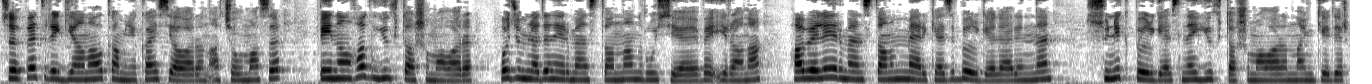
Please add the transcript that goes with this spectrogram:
Söhbət regional kommunikasiyaların açılması, beynəlxalq yük daşımaları, o cümlədən Ermənistandan Rusiyaya və İrana, habelə Ermənistanın mərkəzi bölgələrindən Sünik bölgəsinə yük daşımalarından gedir.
